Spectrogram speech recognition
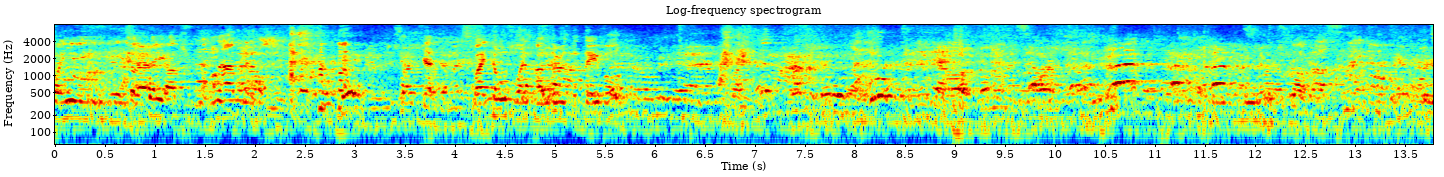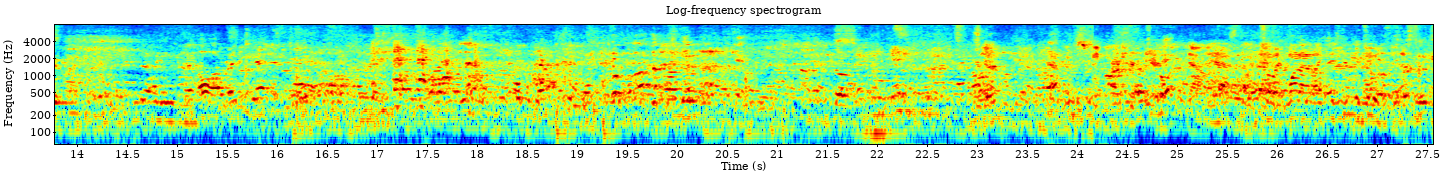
When you, it's okay, I'll not yeah, My toes went under the table. Oh, already? Yeah. So like one, I like just give me two resistance.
